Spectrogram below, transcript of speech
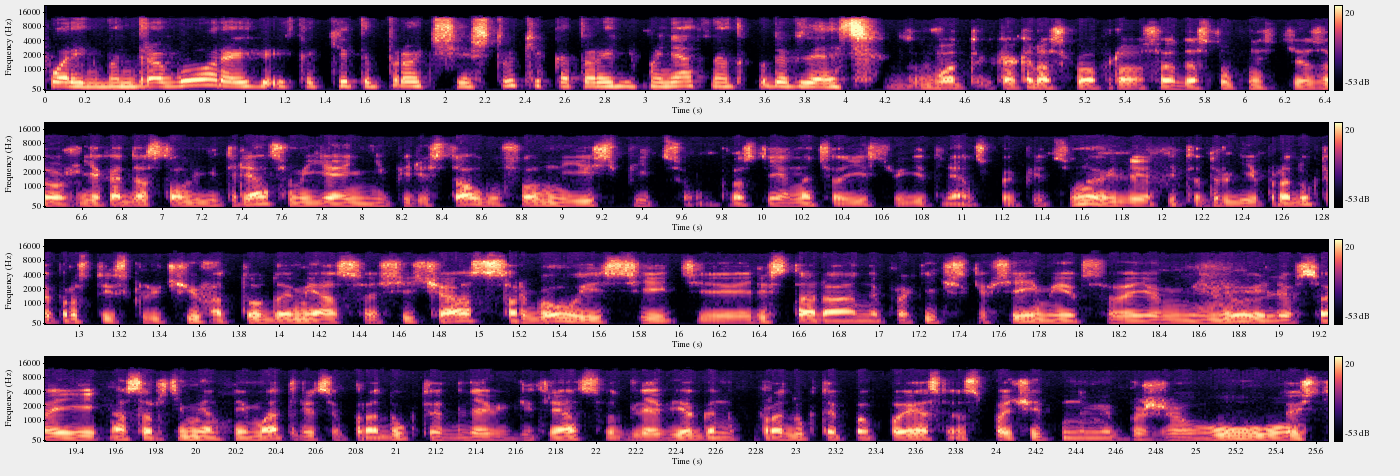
корень мандрагоры и какие-то прочие штуки, которые непонятно откуда взять. Вот как раз к вопросу о доступности ЗОЖ. Я когда стал вегетарианцем, я не перестал условно есть пиццу. Просто я начал есть вегетарианскую пиццу. Ну или какие-то другие продукты, просто исключив оттуда мясо. Сейчас торговые сети, рестораны практически все имеют в своем меню или в своей ассортиментной матрице продукты для вегетарианства, для веганов, продукты ППС с почитанными БЖУ. То есть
